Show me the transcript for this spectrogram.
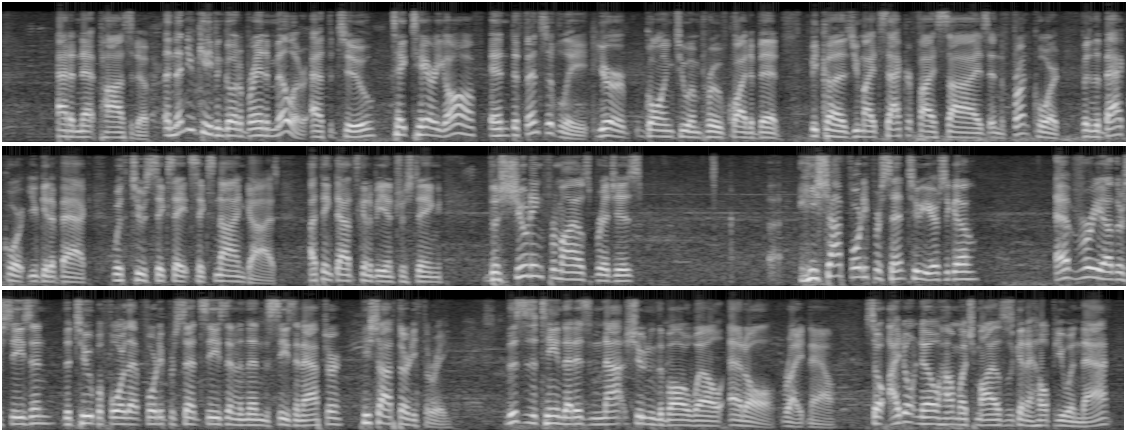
at a net positive. And then you can even go to Brandon Miller at the two, take Terry off, and defensively, you're going to improve quite a bit because you might sacrifice size in the front court, but in the back court, you get it back with two six eight, six nine guys. I think that's going to be interesting. The shooting for Miles Bridges, uh, he shot 40% two years ago. Every other season, the two before that 40% season and then the season after, he shot 33 this is a team that is not shooting the ball well at all right now. So I don't know how much Miles is going to help you in that.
